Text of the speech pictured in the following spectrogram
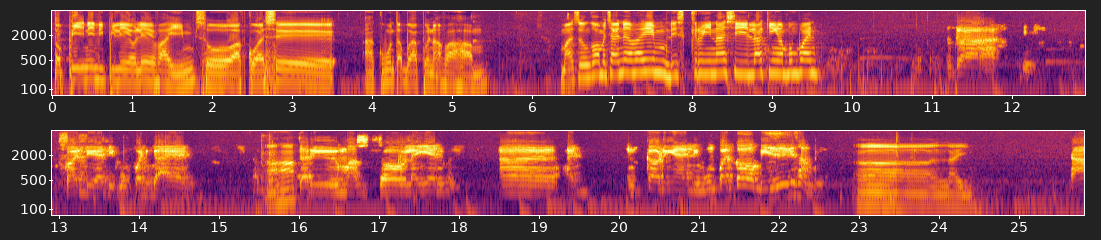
Topik ni dipilih oleh Fahim, so aku rasa aku pun tak berapa nak faham. Maksud kau macam mana Fahim diskriminasi lelaki dengan perempuan? Dah. Kau ada adik perempuan juga kan? Aha. Cara mak kau layan uh, ad- engkau dengan adik perempuan kau beza ke sama? Uh, lain. Ha.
